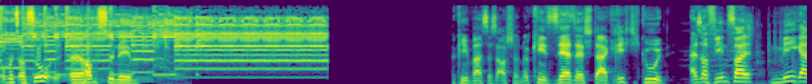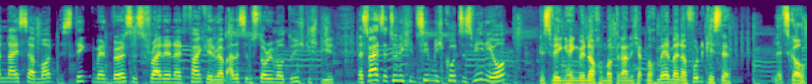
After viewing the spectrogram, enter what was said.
um uns auch so äh, hops zu nehmen. Okay, war es das auch schon. Okay, sehr, sehr stark. Richtig gut. Also auf jeden Fall mega nicer Mod. Stickman vs. Friday Night Funkin'. Wir haben alles im Story Mode durchgespielt. Das war jetzt natürlich ein ziemlich kurzes Video. Deswegen hängen wir noch ein Mod dran. Ich habe noch mehr in meiner Fundkiste. Let's go.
